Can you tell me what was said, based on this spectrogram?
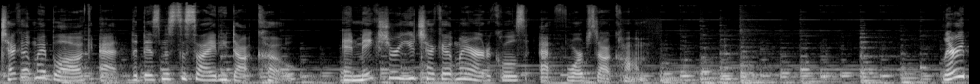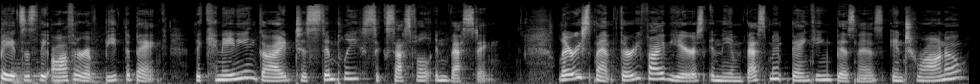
Check out my blog at thebusinesssociety.co and make sure you check out my articles at forbes.com. Larry Bates is the author of Beat the Bank, the Canadian Guide to Simply Successful Investing. Larry spent 35 years in the investment banking business in Toronto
